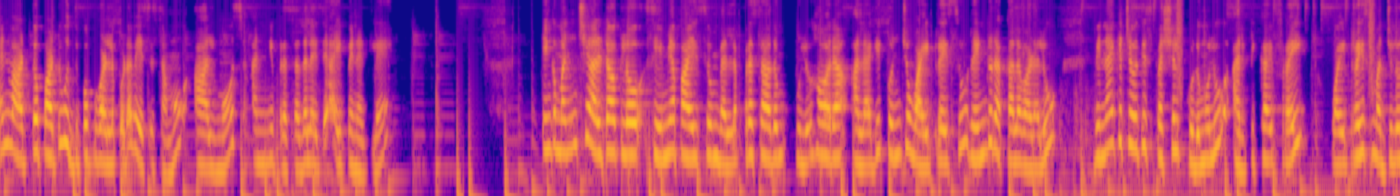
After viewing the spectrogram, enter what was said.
అండ్ వాటితో పాటు ఉద్దిపప్పు వాళ్ళు కూడా వేసేసాము. ఆల్మోస్ట్ అన్ని ప్రసాదాలు అయితే అయిపోయినట్లే. ఇంకా మంచి అరిటాకులో సేమియా పాయసం బెల్ల ప్రసాదం పులిహోర అలాగే కొంచెం వైట్ రైస్ రెండు రకాల వడలు వినాయక చవితి స్పెషల్ కుడుములు అరటికాయ ఫ్రై వైట్ రైస్ మధ్యలో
